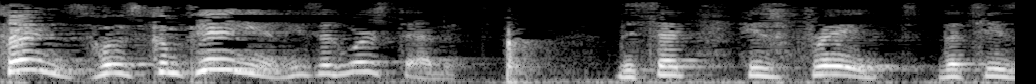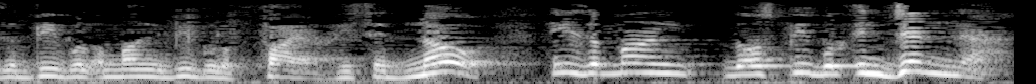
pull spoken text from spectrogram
friends, his companion. He said, where's Thabit? They said, he's afraid that he's a people among people of fire. He said, no, he's among those people in Jannah.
